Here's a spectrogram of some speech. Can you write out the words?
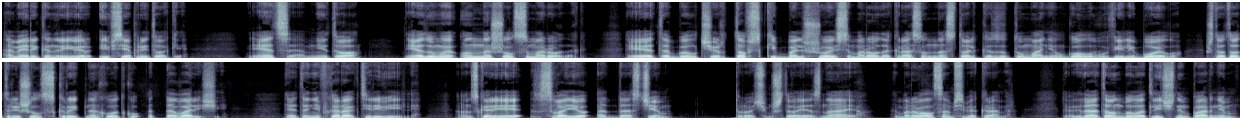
Американ-Ривер и все притоки. Нет, Сэм, не то. Я думаю, он нашел самородок. И это был чертовски большой самородок, раз он настолько затуманил голову Вилли Бойлу, что тот решил скрыть находку от товарищей. Это не в характере Вилли. Он скорее свое отдаст, чем... Впрочем, что я знаю, — оборвал сам себя Крамер. Когда-то он был отличным парнем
